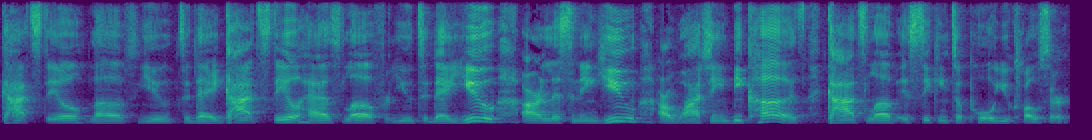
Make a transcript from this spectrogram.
God still loves you today. God still has love for you today. You are listening, you are watching because God's love is seeking to pull you closer.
